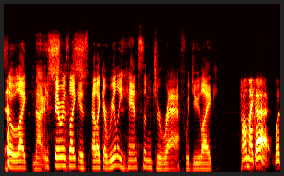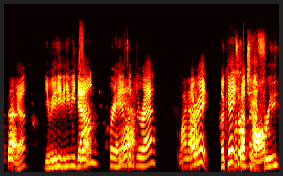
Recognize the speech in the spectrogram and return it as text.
so like, Nice. if there was like nice. is uh, like a really handsome giraffe, would you like? oh my God, what's up? Yeah, you you you be down for a handsome Yeah. giraffe? Why not? All right. Okay. What's I'm gonna, Jeffrey?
